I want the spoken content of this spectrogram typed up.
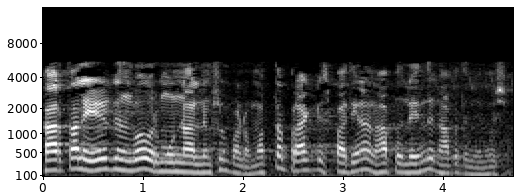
கார்த்தால் எழுதும்போது ஒரு மூணு நாலு நிமிஷம் பண்ணுறோம் மொத்த ப்ராக்டிஸ் பார்த்தீங்கன்னா நாற்பதுலேருந்து நாற்பத்தஞ்சு நிமிஷம்.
